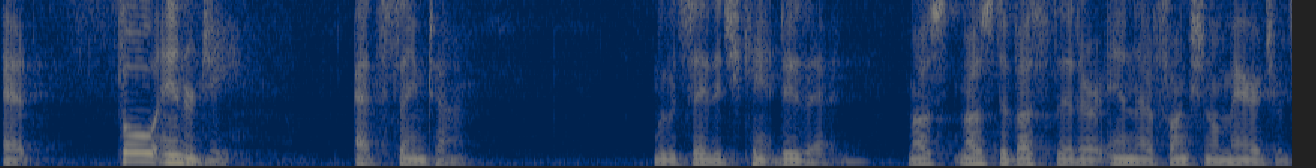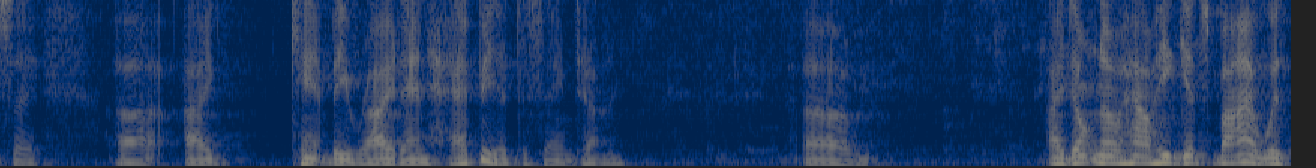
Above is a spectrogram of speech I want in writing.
at full energy at the same time. We would say that you can't do that. Most, most of us that are in a functional marriage would say, uh, I can't be right and happy at the same time. Um, I don't know how he gets by with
